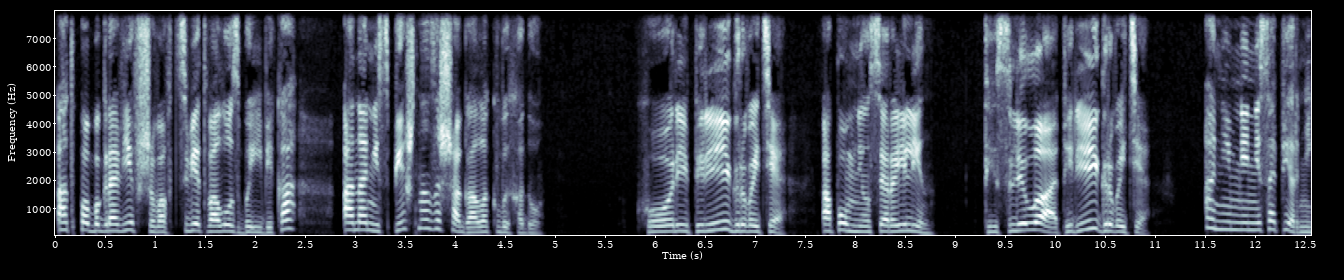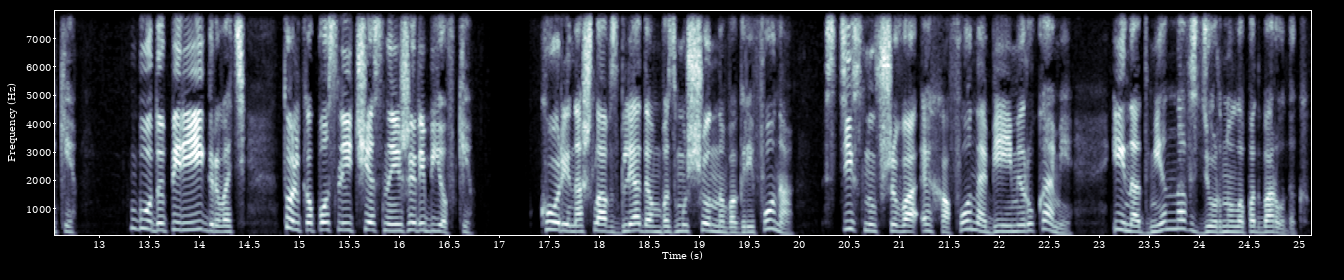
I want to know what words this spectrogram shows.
от побагровевшего в цвет волос боевика, она неспешно зашагала к выходу. «Кори, переигрывайте!» — опомнился Рейлин. «Ты слила, переигрывайте!» «Они мне не соперники. Буду переигрывать только после честной жеребьевки». Кори нашла взглядом возмущенного Грифона, стиснувшего эхофон обеими руками, и надменно вздернула подбородок.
